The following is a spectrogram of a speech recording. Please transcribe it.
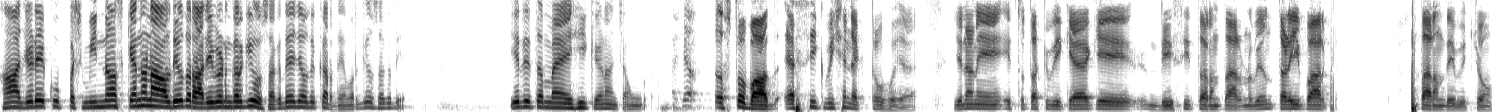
ਹਾਂ, ਜਿਹੜੇ ਕੋਈ ਪਸ਼ਮੀਨਾ ਸਕੈਨ ਨਾਲ ਦੇ ਉਹ ਤਾਂ ਰਾਜੇ ਵੜਿੰਗ ਵਰਗੇ ਹੋ ਸਕਦੇ ਆ ਜਾਂ ਉਹਦੇ ਘਰਦਿਆਂ ਵਰਗੇ ਹੋ ਸਕਦੇ ਆ। ਇਹਦੇ ਤਾਂ ਮੈਂ ਇਹੀ ਕਹਿਣਾ ਚਾਹੂੰਗਾ। ਅੱਛਾ ਉਸ ਤੋਂ ਬਾਅਦ ਐਸਸੀ ਕਮਿਸ਼ਨ ਐਕਟਿਵ ਹੋਇਆ ਹੈ, ਜਿਨ੍ਹਾਂ ਨੇ ਇੱਥੋਂ ਤੱਕ ਵੀ ਕਿਹਾ ਕਿ ਡੀਸੀ ਤਰਨਤਾਰਨ ਨੂੰ ਵੀ ਉਹਨੂੰ ਤੜੀ ਪਾਰ ਤਰਨਤਾਰਨ ਦੇ ਵਿੱਚੋਂ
